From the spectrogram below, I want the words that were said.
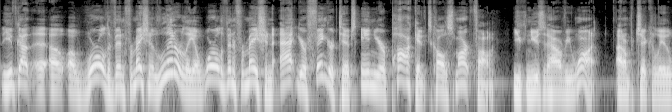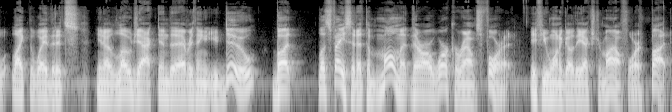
You've got a, a, world of information, literally a world of information at your fingertips in your pocket. It's called a smartphone. You can use it however you want. I don't particularly like the way that it's, you know, low jacked into everything that you do, but let's face it, at the moment, there are workarounds for it if you want to go the extra mile for it. But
